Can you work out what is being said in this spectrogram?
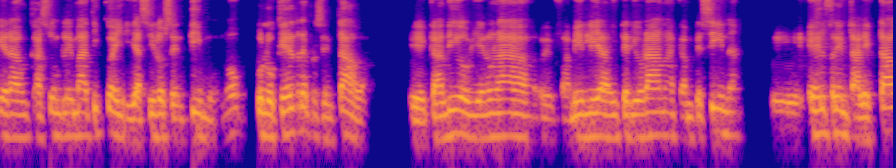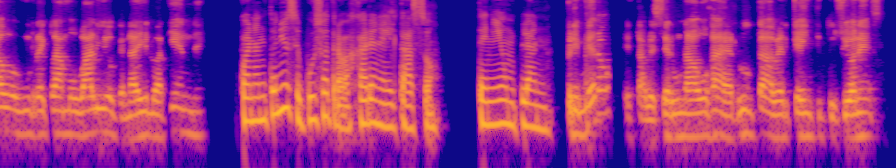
Era un caso emblemático y así lo sentimos, ¿no? Por lo que él representaba. Eh, Cándido viene de una eh, familia interiorana, campesina. Eh, él frente al Estado, un reclamo válido que nadie lo atiende. Juan Antonio se puso a trabajar en el caso. Tenía un plan. Primero, establecer una hoja de ruta, a ver qué instituciones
